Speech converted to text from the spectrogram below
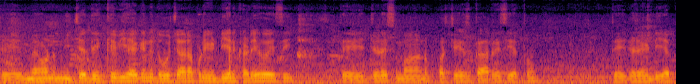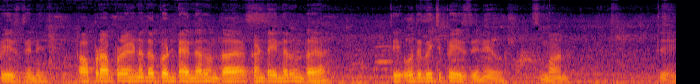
ਤੇ ਮੈਂ ਹੁਣ ਨੀਚੇ ਦੇਖੇ ਵੀ ਹੈਗੇ ਨੇ, ਦੋ ਚਾਰ ਆਪਣੇ ਇੰਡੀਅਨ ਖੜੇ ਹੋਏ ਸੀ, ਤੇ ਜਿਹੜੇ ਸਮਾਨ ਪਰਚੇਸ ਕਰ ਰਹੇ ਸੀ ਇੱਥੋਂ, ਤੇ ਜਿਹੜੇ ਇੰਡੀਆ ਭੇਜਦੇ ਨੇ। ਆਪਣਾ ਆਪਣਾ ਇਹਨਾਂ ਦਾ ਕੰਟੇਨਰ ਹੁੰਦਾ ਆ ਕੰਟੇਨਰ ਹੁੰਦਾ ਆ, ਤੇ ਉਹਦੇ ਵਿੱਚ ਭੇਜਦੇ ਨੇ ਉਹ ਸਮਾਨ। ਤੇ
